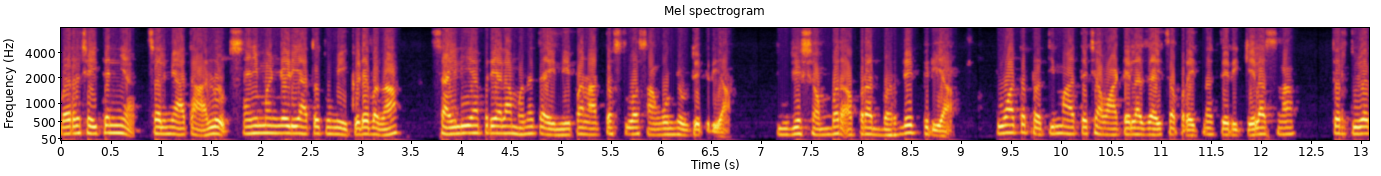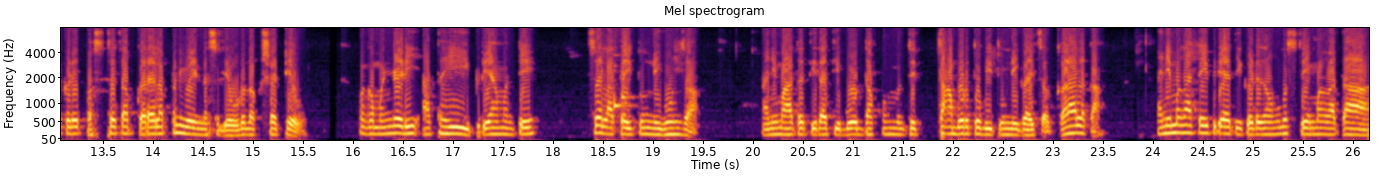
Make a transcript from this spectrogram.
बरं चैतन्य चल मी आता आलोच. आणि मंडळी आता तुम्ही इकडे बघा. सायली या प्रियाला म्हणत आहे मी पण आताच तुला सांगून ठेवते प्रिया. तुझे शंभर अपराध भरलेत प्रिया तू आता प्रतिमा त्याच्या वाटेला जायचा प्रयत्न तरी केलास ना तर तुझ्याकडे पश्चाताप करायला पण वेळ नसेल एवढं लक्षात ठेव. मग मंडळी आता ही प्रिया म्हणते चल आता इथून निघून जा. आणि मग आता तिला ती बोट दाखवून म्हणते ताबडतोब इथून निघायचं. कळालं का? आणि मग आता ही प्रिया तिकडे जाऊन बसते. मग आता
